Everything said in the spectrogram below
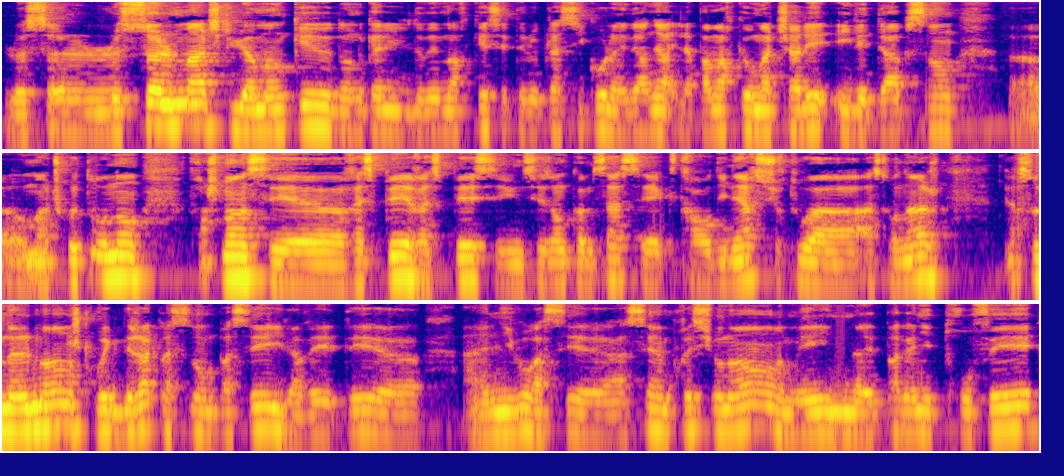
Le seul le seul match qui lui a manqué dans lequel il devait marquer, c'était le Classico l'année dernière. Il n'a pas marqué au match aller et il était absent euh, au match retour. Non, franchement, c'est euh, respect, respect. C'est une saison comme ça, c'est extraordinaire, surtout à, à son âge personnellement, je trouvais que déjà que la saison passée, il avait été euh, à un niveau assez assez impressionnant, mais il n'avait pas gagné de trophée.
